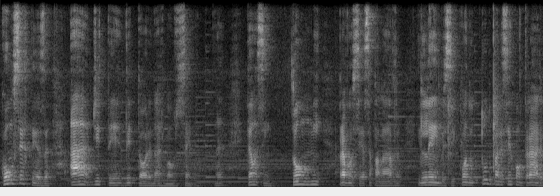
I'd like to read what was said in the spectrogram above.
com certeza há de ter vitória nas mãos do Senhor. Né? Então, assim, tome para você essa palavra e lembre-se: quando tudo parecer contrário,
